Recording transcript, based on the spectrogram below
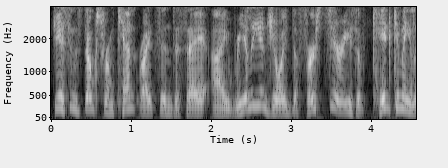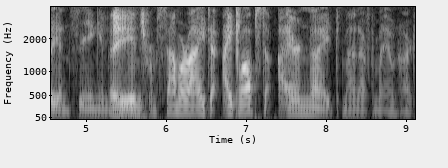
Jason Stokes from Kent writes in to say, I really enjoyed the first series of Kid Chameleon, seeing him Hey. change from Samurai to Cyclops to Iron Knight, man after my own heart.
